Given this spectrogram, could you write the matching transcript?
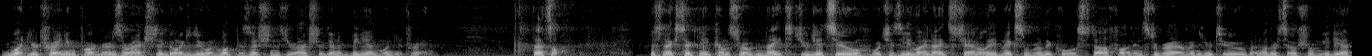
what your training partners are actually going to do and what positions you're actually going to be in when you train. That's all. This next technique comes from Knight Jiu Jitsu, which is Eli Knight's channel. He makes some really cool stuff on Instagram and YouTube and other social media.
